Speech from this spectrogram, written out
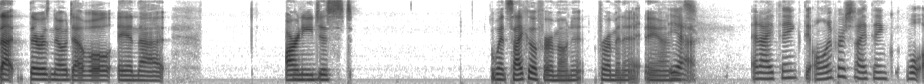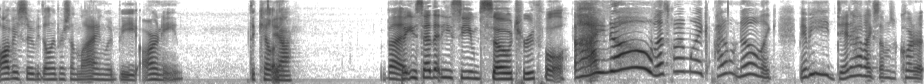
that there was no devil and that Arnie just went psycho for a moment for a minute and Yeah. And I think the only person I think, well, obviously, would be the only person lying would be Arnie, the killer. yeah. But, But you said that he seemed so truthful. I know. That's why I'm like, I don't know. Like, maybe he did have like some sort of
